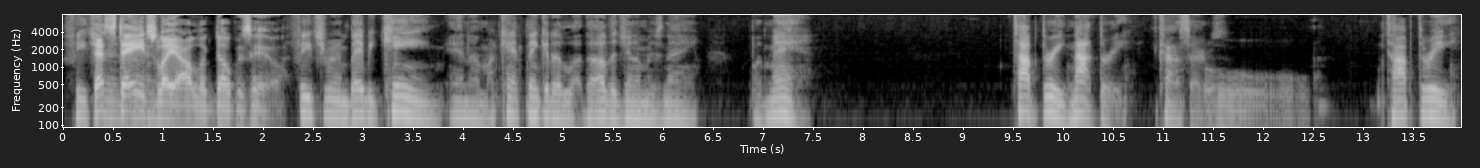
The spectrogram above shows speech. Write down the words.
featuring That stage layout looked dope as hell. featuring Baby Keem and um I can't think of the the other gentleman's name, but man, top three, not three concerts. Top three,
